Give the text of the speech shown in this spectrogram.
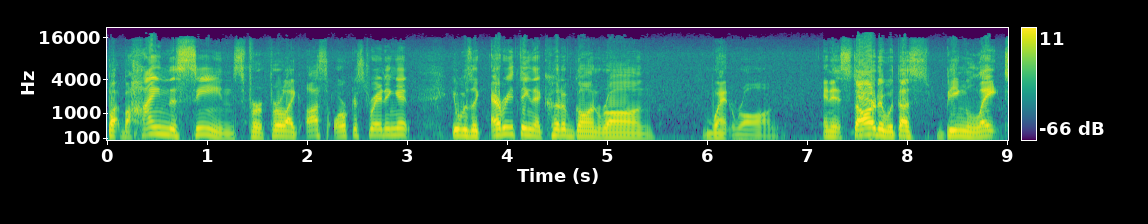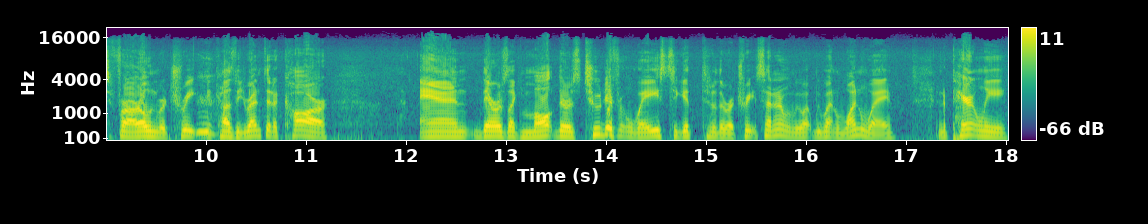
But behind the scenes, for, for like us orchestrating it, it was like everything that could have gone wrong went wrong. And it started with us being late for our own retreat because we rented a car and there was like mul- there was two different ways to get to the retreat center and we went, we went one way and apparently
